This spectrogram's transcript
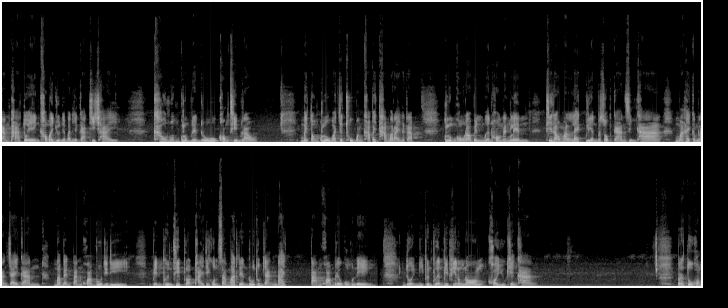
การพาตัวเองเข้ามาอยู่ในบรรยากาศที่ใช่ เข้าร่วมกลุ่มเรียนรู้ของทีมเรา ไม่ต้องกลัวว่าจะถูกบังคับให้ทำอะไรนะครับ กลุ่มของเราเป็นเหมือนห้องนั่งเล่น ที่เรามาแลกเปลี่ยนประสบการณ์สินค้า มาให้กำลังใจกัน มาแบ่งปันความรู้ดีๆ เป็นพื้นที่ปลอดภัยที่คุณสามารถเรียนรู้ทุกอย่างได้ตามความเร็วของคุณเอง โดยมีเพื่อนๆ พี่ๆ น้องๆ คอยอยู่เคียงข้าง ประตูของ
